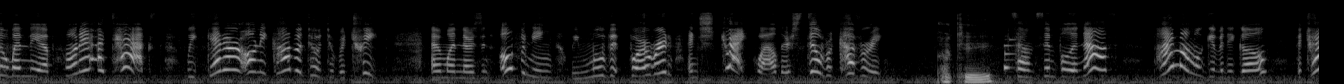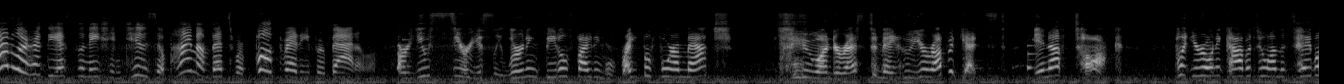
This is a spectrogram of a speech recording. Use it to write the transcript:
So when the opponent attacks, we get our Onikabuto to retreat. And when there's an opening, we move it forward and strike while they're still recovering. Okay. Sounds simple enough. Paimon will give it a go. The Traveler heard the explanation too, so Paimon bets we're both ready for battle. Are you seriously learning beetle fighting right before a match? You underestimate who you're up against. Enough talk. Put your Onikabuto on the table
